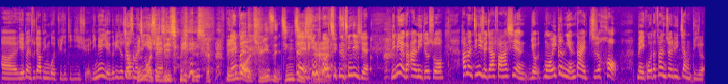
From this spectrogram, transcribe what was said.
呃，有一本书叫《苹果橘子经济学》，里面有一个例子叫什么经济学？苹果橘子经济对苹果橘子经济学里面有个案例，就是说他们经济学家发现有某一个年代之后，美国的犯罪率降低了，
